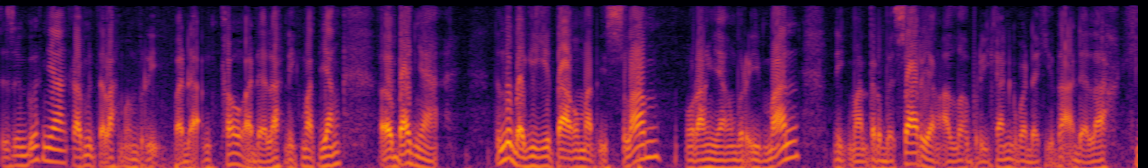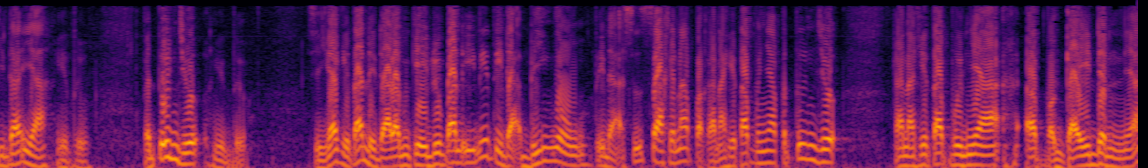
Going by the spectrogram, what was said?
Sesungguhnya kami telah memberi pada engkau adalah nikmat yang uh, banyak Tentu bagi kita umat Islam, orang yang beriman, nikmat terbesar yang Allah berikan kepada kita adalah hidayah gitu. Petunjuk gitu. Sehingga kita di dalam kehidupan ini tidak bingung, tidak susah. Kenapa? Karena kita punya petunjuk. Karena kita punya apa, guidance ya,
